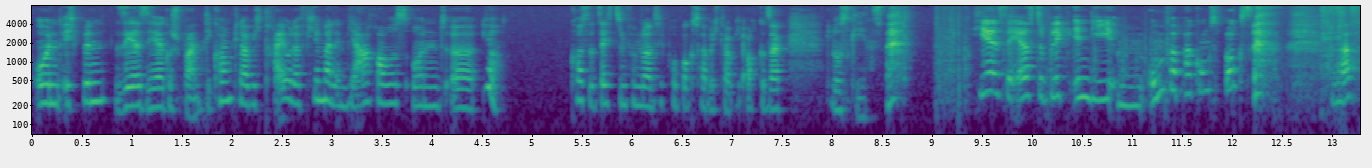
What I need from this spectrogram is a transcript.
und ich bin sehr, sehr gespannt. Die kommt, glaube ich, drei oder viermal im Jahr raus und äh, ja, kostet 16,95 pro Box, habe ich, glaube ich, auch gesagt. Los geht's. Hier ist der erste Blick in die um, Umverpackungsbox. Du hast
